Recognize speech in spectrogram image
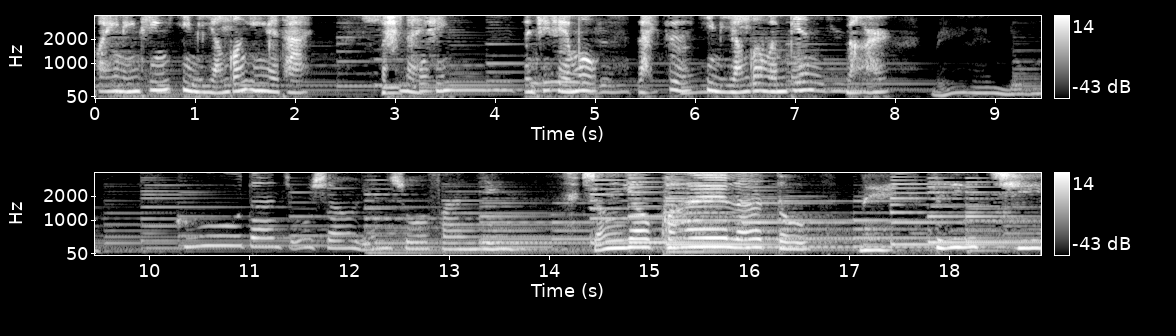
欢迎聆听一米阳光音乐台，我是暖心。本期节目来自一米阳光文编婉儿。孤单就像连锁反应，想要快乐都没力气。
